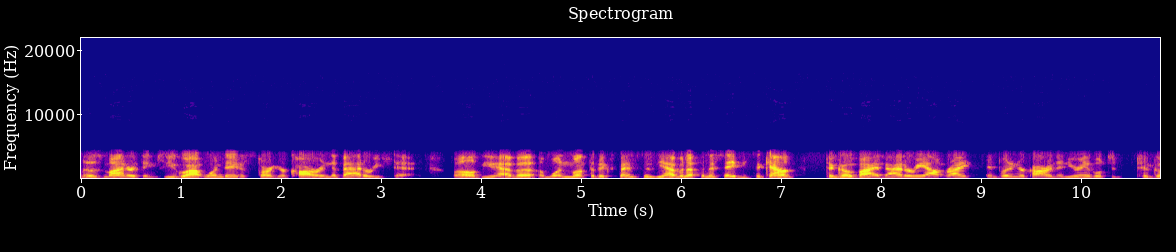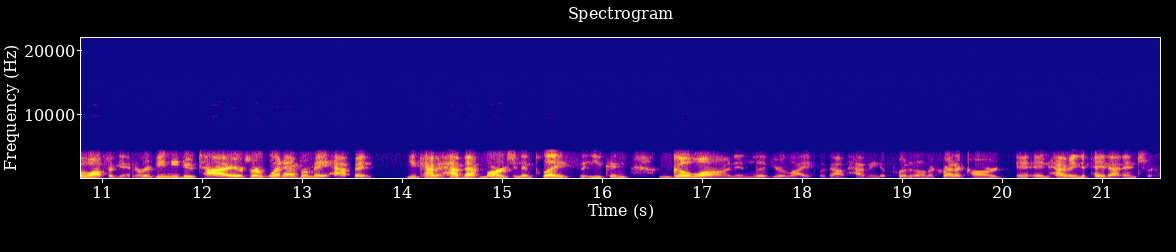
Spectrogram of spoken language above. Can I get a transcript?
those minor things. You go out one day to start your car and the battery's dead. Well, if you have a, a one month of expenses, you have enough in a savings account to go buy a battery outright and put in your car, and then you're able to, to go off again. Or if you need new tires or whatever may happen, you kind of have that margin in place that you can go on and live your life without having to put it on a credit card and, and having to pay that interest.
